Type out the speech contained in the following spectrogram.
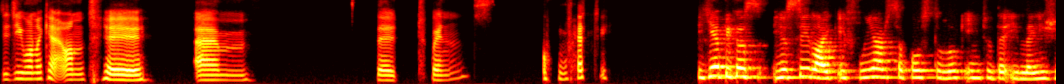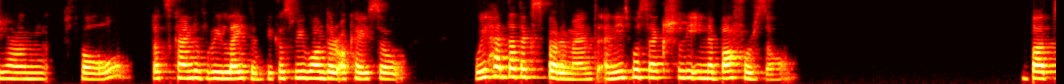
Did you want to get on to um the twins already? Yeah, because you see, like if we are supposed to look into the Elaisian fall, that's kind of related because we wonder, okay, so we had that experiment and it was actually in a buffer zone but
